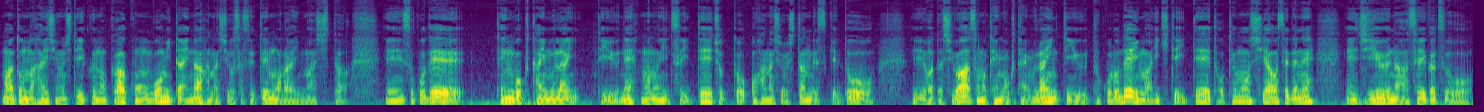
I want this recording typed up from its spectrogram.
まあ、どんな配信をしていくのか今後みたいな話をさせてもらいました。えそこで、天国タイムラインっていうね、ものについてちょっとお話をしたんですけど、えー、私はその天国タイムラインっていうところで今生きていて、とても幸せでね、えー、自由な生活を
